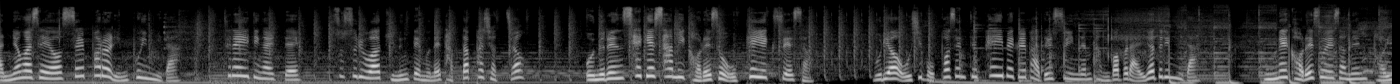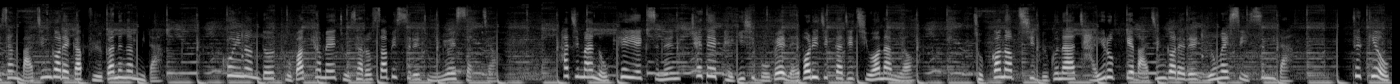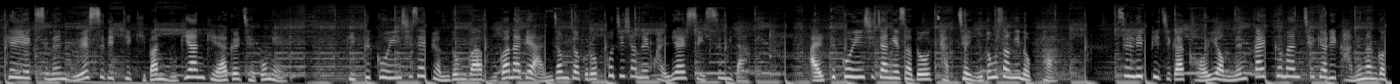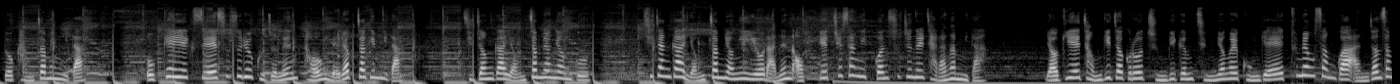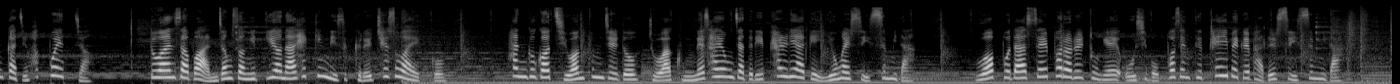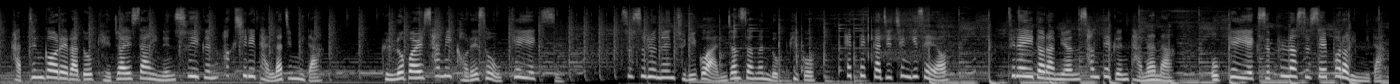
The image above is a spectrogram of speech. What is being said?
안녕하세요. 셀퍼럴 인포입니다. 트레이딩 할 때 수수료와 기능 때문에 답답하셨죠? 오늘은 세계 3위 거래소 OKX에서 무려 55% 페이백을 받을 수 있는 방법을 알려드립니다. 국내 거래소에서는 더 이상 마진 거래가 불가능합니다. 코인원도 도박 혐의 조사로 서비스를 종료했었죠. 하지만 OKX는 최대 125배 레버리지까지 지원하며 조건 없이 누구나 자유롭게 마진 거래를 이용할 수 있습니다. 특히 OKX는 USDT 기반 무기한 계약을 제공해 비트코인 시세 변동과 무관하게 안정적으로 포지션을 관리할 수 있습니다. 알트코인 시장에서도 자체 유동성이 높아 슬리피지가 거의 없는 깔끔한 체결이 가능한 것도 강점입니다. OKX의 수수료 구조는 더욱 매력적입니다. 지정가 0.009, 시장가 0.025라는 업계 최상위권 수준을 자랑합니다. 여기에 정기적으로 준비금 증명을 공개해 투명성과 안전성까지 확보했죠. 또한 서버 안정성이 뛰어나 해킹 리스크를 최소화했고 한국어 지원 품질도 좋아 국내 사용자들이 편리하게 이용할 수 있습니다. 무엇보다 셀퍼럴을 통해 55% 페이백을 받을 수 있습니다. 같은 거래라도 계좌에 쌓이는 수익은 확실히 달라집니다. 글로벌 3위 거래소 OKX 수수료는 줄이고 안전성은 높이고 혜택까지 챙기세요. 트레이더라면 선택은 단 하나 OKX 플러스 셀퍼럴입니다.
